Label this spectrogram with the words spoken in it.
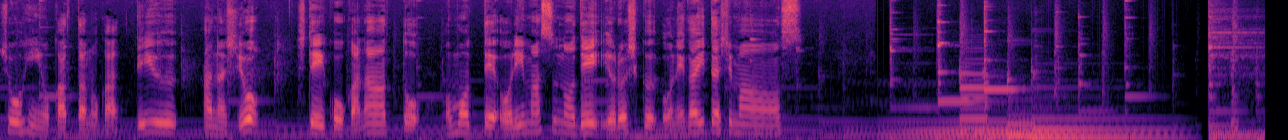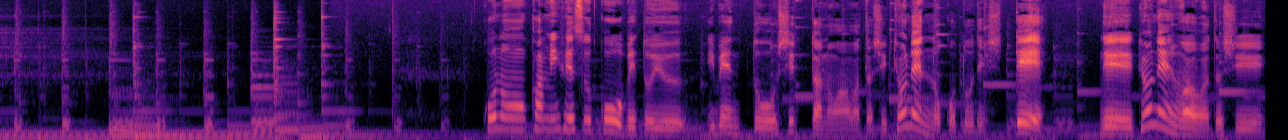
商品を買ったのかっていう話をしていこうかなと思っておりますのでよろしくお願いいたします。神フェス神戸というイベントを知ったのは私去年のことでしてで去年は私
